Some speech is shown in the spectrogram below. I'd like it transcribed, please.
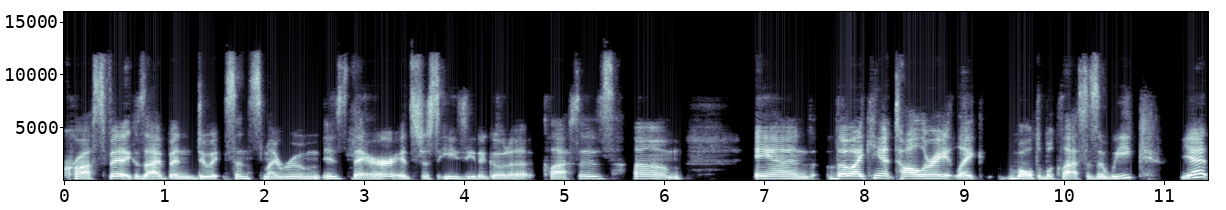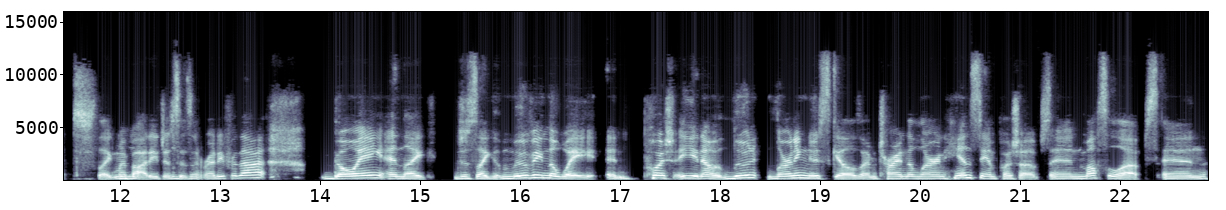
CrossFit because I've been doing since my room is there. It's just easy to go to classes. Um and though I can't tolerate like multiple classes a week yet, like my Mhm. body just Mhm. isn't ready for that. Going and like just like moving the weight and push, you know, lear- learning new skills. I'm trying to learn handstand push-ups and muscle ups and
